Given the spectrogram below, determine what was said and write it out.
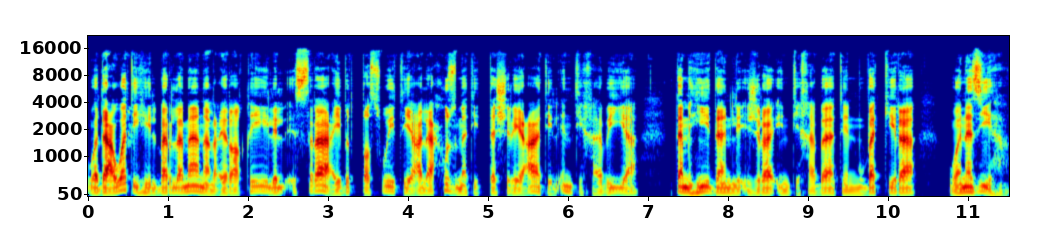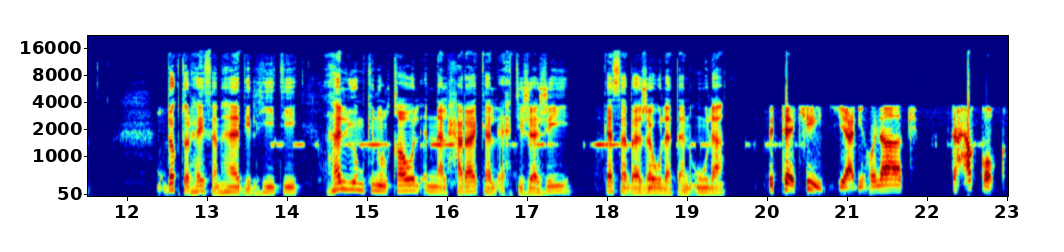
ودعوته البرلمان العراقي للإسراع بالتصويت على حزمة التشريعات الانتخابية تمهيدا لإجراء انتخابات مبكرة ونزيهة. دكتور هيثم هادي الهيتي هل يمكن القول إن الحراك الاحتجاجي كسب جولة أولى؟ بالتأكيد يعني هناك تحقق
